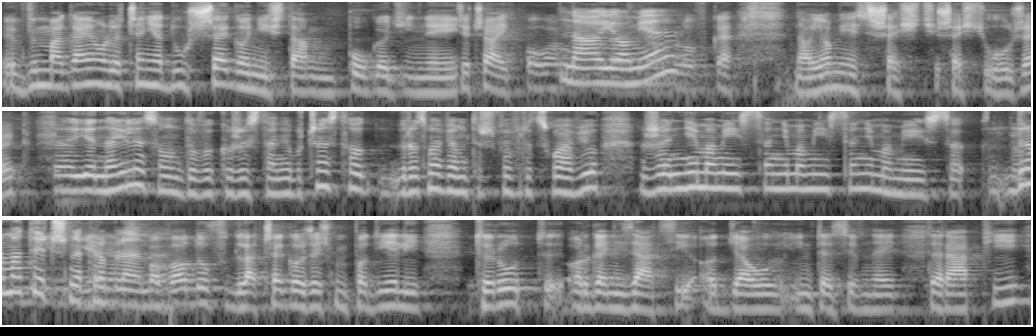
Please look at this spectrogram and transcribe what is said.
wymagają leczenia dłuższego niż tam pół godziny, gdzie trzeba ich położyć Na Ojomie? Na Ojomie jest sześć, sześć łóżek. Na ile są do wykorzystania? Bo często rozmawiam też we Wrocławiu, że nie ma miejsca, nie ma miejsca, nie ma miejsca. Dramatyczne Jeden problemy. z powodów, dlaczego żeśmy podjęli trud organizacji oddziału intensywnej terapii,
